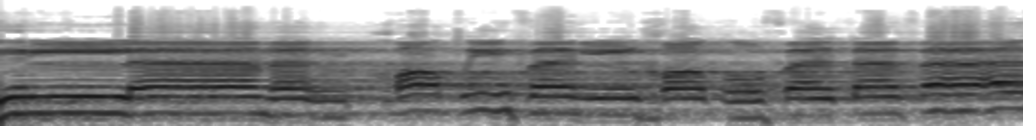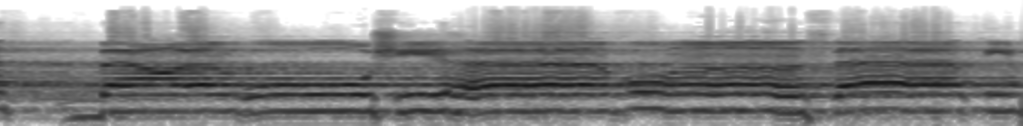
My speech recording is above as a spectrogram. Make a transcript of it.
إلا من خطف الخطفة فأتبعه شهاب ثاقب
